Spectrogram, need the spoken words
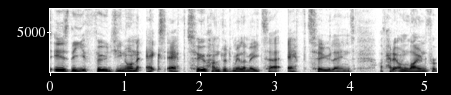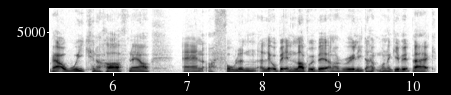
is the Fujinon XF 200mm f2 lens. I've had it on loan for about a week and a half now and I've fallen a little bit in love with it and I really don't want to give it back.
